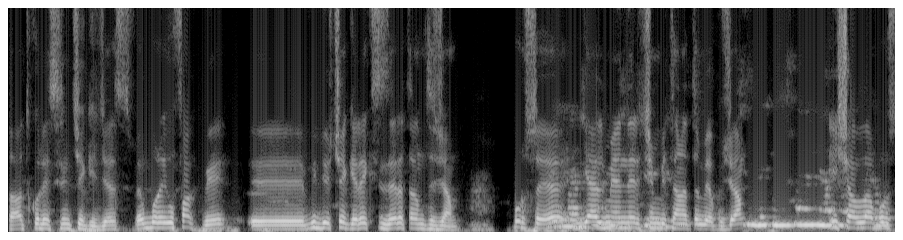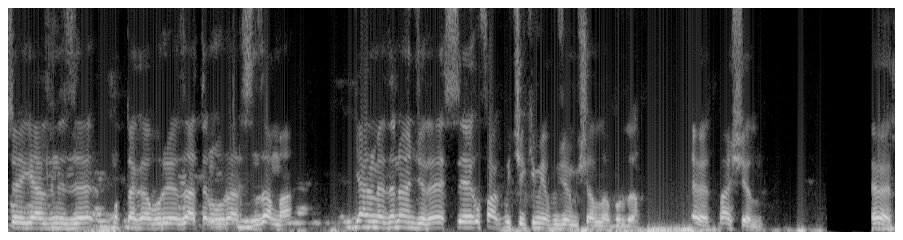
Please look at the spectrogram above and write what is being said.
Saat Kulesi'ni çekeceğiz ve burayı ufak bir e, video çekerek sizlere tanıtacağım. Bursa'ya gelmeyenler için bir tanıtım yapacağım. İnşallah Bursa'ya geldiğinizde mutlaka buraya zaten uğrarsınız ama gelmeden önce de size ufak bir çekim yapacağım inşallah buradan. Evet başlayalım. Evet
